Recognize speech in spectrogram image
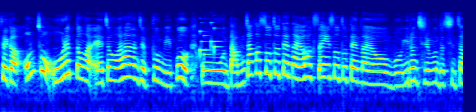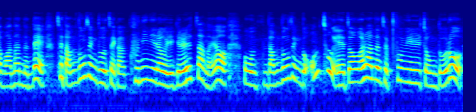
제가 엄청 오랫동안 애정을 하는 제품이고 어, 남자가 써도 되나요? 학생이 써도 되나요? 뭐 이런 질문도 진짜 많았는데 제 남동생도 제가 군인이라고 얘기를 했잖아요. 어, 남동생도 엄청 애정을 하는 제품일 정도로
